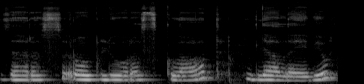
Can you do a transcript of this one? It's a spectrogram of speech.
Зараз роблю розклад для левів.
